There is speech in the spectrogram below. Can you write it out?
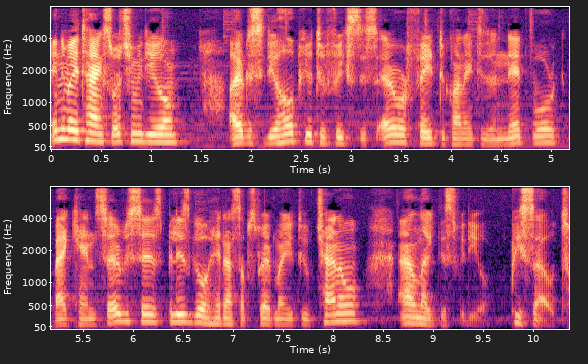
Anyway, thanks for watching video. I hope this video helped you to fix this error fade to connect to the network backend services. Please go ahead and subscribe my YouTube channel and like this video. Peace out.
